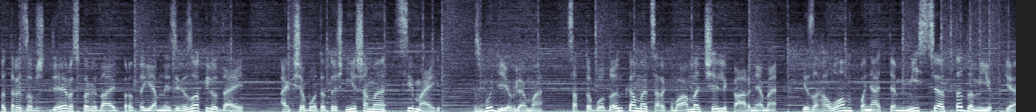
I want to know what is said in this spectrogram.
котрі завжди розповідають про таємний зв'язок людей, а якщо бути точнішими, сімей. З будівлями, будинками, церквами чи лікарнями, і загалом поняттям місця та домівки.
